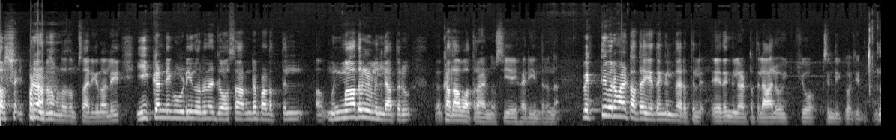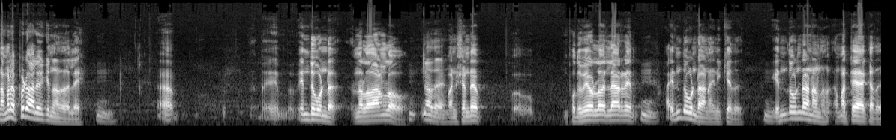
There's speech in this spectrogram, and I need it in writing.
വർഷം ഇപ്പോഴാണ് നമ്മൾ സംസാരിക്കുന്നത്. അല്ലെങ്കിൽ ഈ കണ്ണി കൂടി എന്ന് പറയുന്ന ജോസാറിന്റെ പടത്തിൽ മുൻമാതൃകകളില്ലാത്തൊരു കഥാപാത്രമായിരുന്നു സി എ ഹരീന്ദ്രൻ വ്യക്തിപരമായിട്ട് അത് ഏതെങ്കിലും തരത്തിൽ ഏതെങ്കിലും ഘട്ടത്തിൽ ആലോചിക്കുകയോ ചിന്തിക്കുകയോ ചെയ്തു നമ്മളെപ്പോഴും ആലോചിക്കുന്നതല്ലേ അതല്ലേ? എന്തുകൊണ്ട് എന്നുള്ളതാണല്ലോ. അതെ. മനുഷ്യന്റെ പൊതുവേ ഉള്ള എല്ലാവരുടെയും. എന്തുകൊണ്ടാണ് എനിക്കത്? എന്തുകൊണ്ടാണ് മറ്റേ ആക്കത്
